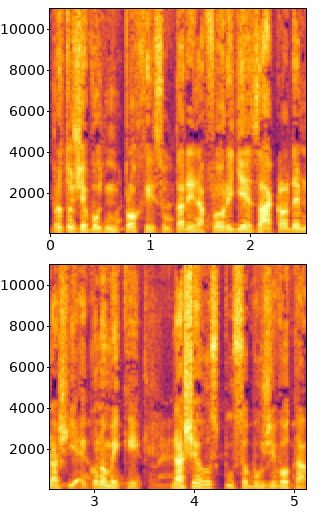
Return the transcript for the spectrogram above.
Protože vodní plochy jsou tady na Floridě základem naší ekonomiky, našeho způsobu života.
